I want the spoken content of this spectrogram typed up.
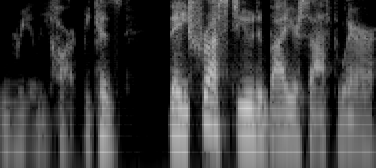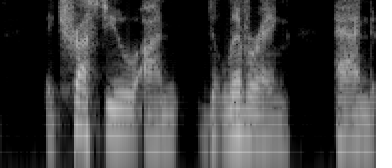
really hard because they trust you to buy your software. They trust you on delivering. And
